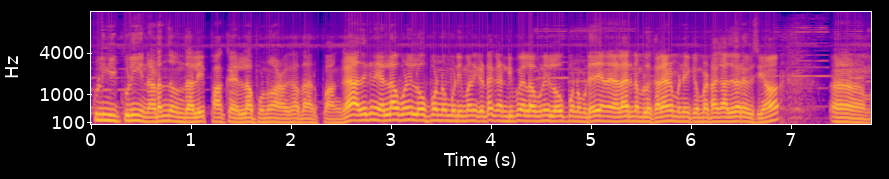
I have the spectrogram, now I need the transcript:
குலுங்கி குலுங்கி நடந்து வந்தாலே பார்க்க எல்லா பொண்ணும் அழகாக தான் இருப்பாங்க. அதுக்குன்னு எல்லா பொண்ணையும் லவ் பண்ண முடியுமான்னு கேட்டால் கண்டிப்பாக எல்லா பொண்ணையும் லவ் பண்ண முடியாது. ஏன்னா எல்லோரும் நம்மளை கல்யாணம் பண்ணிக்க மாட்டாங்க. அது வேறு விஷயம். ஆம்,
